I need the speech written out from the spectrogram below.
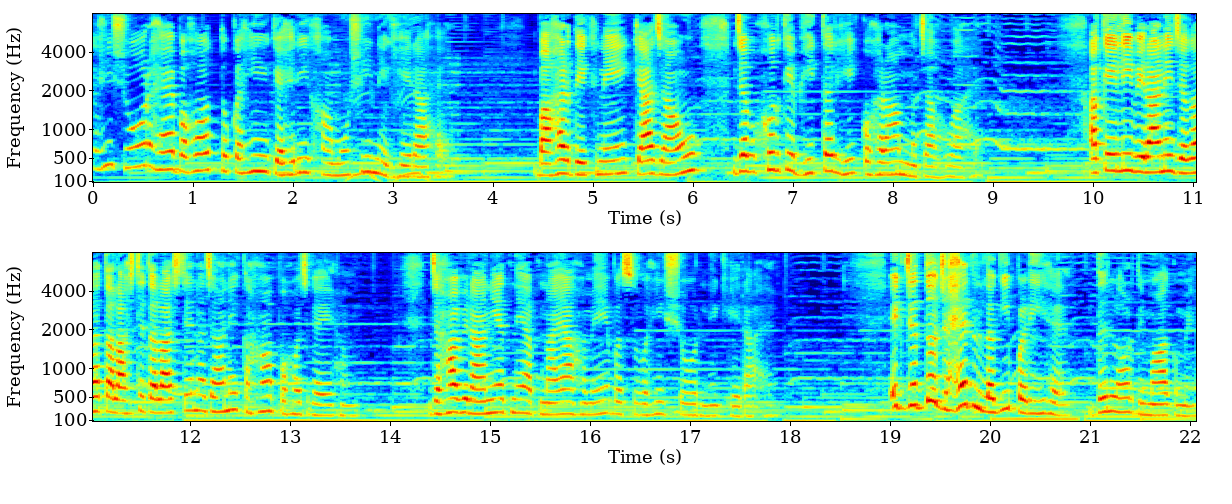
कहीं शोर है बहुत तो कहीं गहरी खामोशी ने घेरा है। बाहर देखने क्या जाऊँ, जब खुद के भीतर ही कोहराम मचा हुआ है। अकेली वीरानी जगह तलाशते तलाशते न जाने कहाँ पहुँच गए हम। जहाँ वीरानियत ने अपनाया हमें, बस वही शोर ने घेरा है। एक जद्दोजहद लगी पड़ी है दिल और दिमाग में।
